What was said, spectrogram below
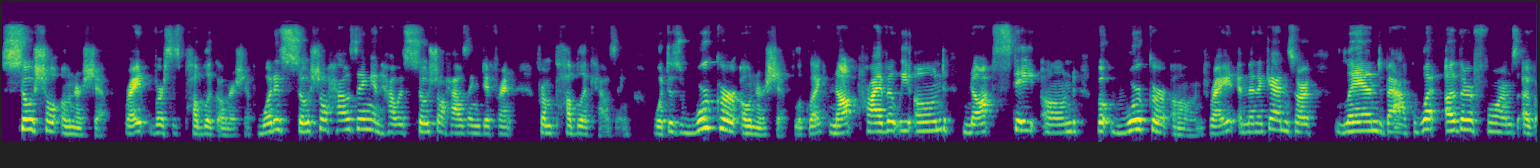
social ownership, right? Versus public ownership. What is social housing and how is social housing different from public housing? What does worker ownership look like? Not privately owned, not state owned, but worker owned, right? And then again, sort of land back what other forms of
